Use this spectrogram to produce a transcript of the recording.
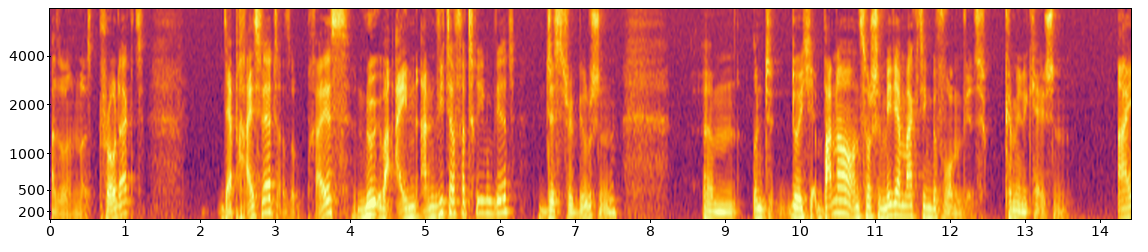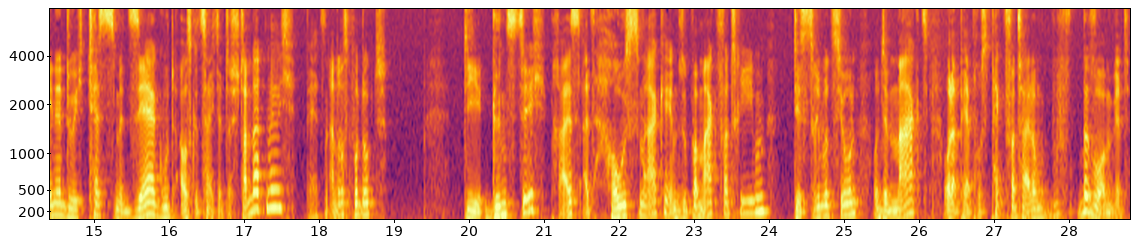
also ein neues Product. der Preiswert, also Preis, nur über einen Anbieter vertrieben wird, Distribution, ähm, und durch Banner und Social Media Marketing beworben wird, Communication. Eine durch Tests mit sehr gut ausgezeichnete Standardmilch, wäre jetzt ein anderes Produkt, die günstig, Preis als Hausmarke im Supermarkt vertrieben, Distribution und im Markt oder per Prospektverteilung beworben wird.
